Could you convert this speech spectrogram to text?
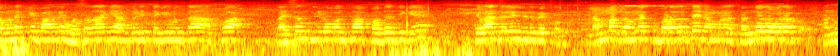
ಗಮನಕ್ಕೆ ಬಾರದೆ ಹೊಸದಾಗಿ ಅಂಗಡಿ ತೆಗೆಯುವಂಥ ಅಥವಾ ಲೈಸೆನ್ಸ್ ನೀಡುವಂಥ ಪದ್ಧತಿಗೆ ತಿಲಾಂಜಲಿ ನೀಡಬೇಕು. ನಮ್ಮ ಗಮನಕ್ಕೆ ಬರದಂತೆ ನಮ್ಮ ಸಂಘದವರ ಅನು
